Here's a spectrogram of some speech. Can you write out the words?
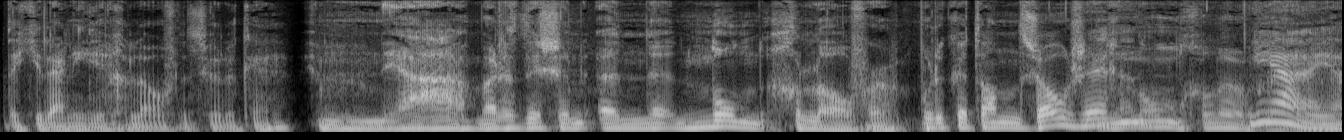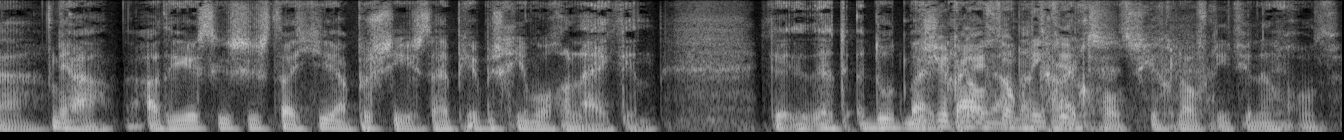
Dat je daar niet in gelooft natuurlijk, hè? mm, ja, maar dat is een, een non-gelover. Moet ik het dan zo zeggen? Non-geloof. Ja, ja. Ja, atheïstisch is dat je, ja precies, daar heb je misschien wel gelijk in. Het, het doet mij Dus je pijn gelooft aan het niet in. God. Je gelooft niet in een God.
